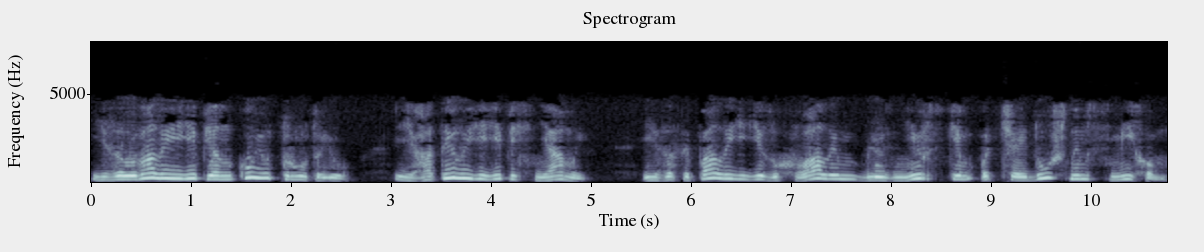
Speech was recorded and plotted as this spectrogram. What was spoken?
і заливали її п'янкою трутою, і гатили її піснями, і засипали її зухвалим блюзнірським отчайдушним сміхом,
